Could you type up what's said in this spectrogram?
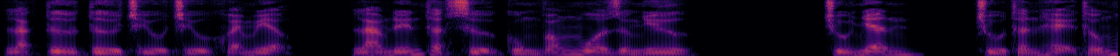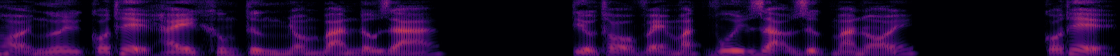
Lạc từ từ chịu chịu khoe miệng, làm đến thật sự cùng vong mua dường như. Chủ nhân, chủ thần hệ thống hỏi ngươi có thể hay không từng nhóm bán đấu giá. Tiểu thỏ vẻ mặt vui dạo dược mà nói. Có thể.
